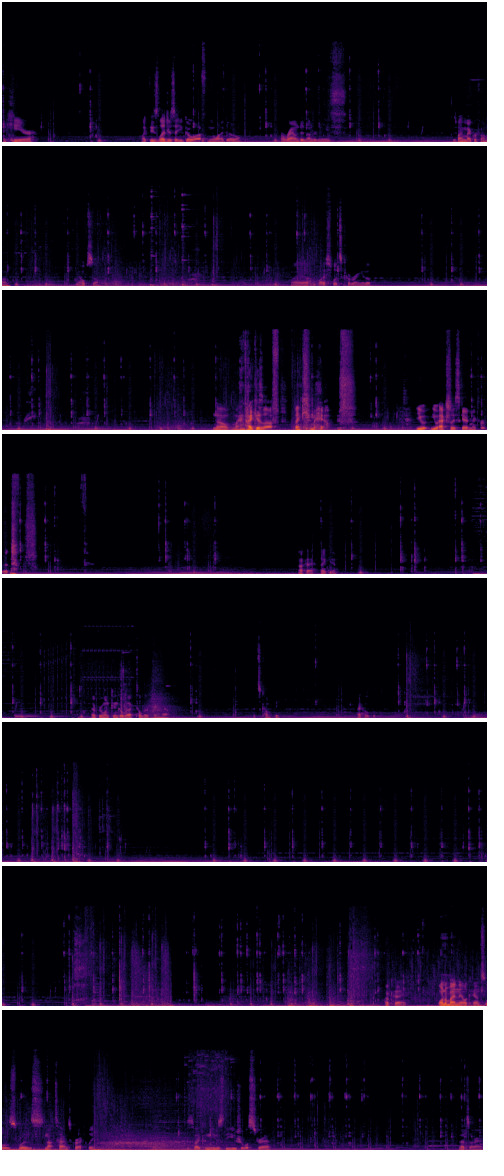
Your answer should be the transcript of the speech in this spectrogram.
and here. Like these ledges that you go off and you want to go around and underneath. Is my microphone on? I hope so. My uh, LiveSplit's covering it up. No, my mic is off. Thank you, Mayo. you you actually scared me for a bit. Okay, thank you. Everyone can go back to lurking now. It's comfy. I hope. Okay. One of my nail cancels was not timed correctly. So I couldn't use the usual strat. That's alright.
